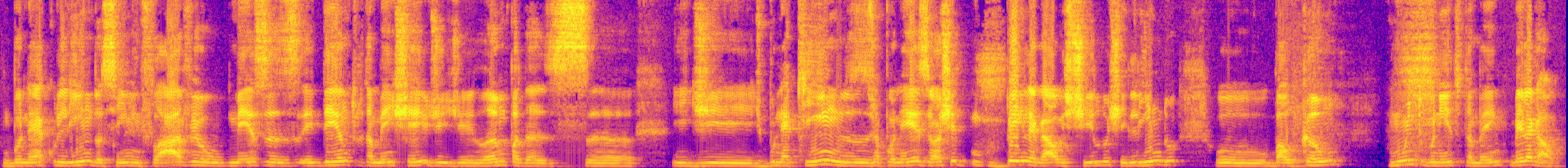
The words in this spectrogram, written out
Um boneco lindo, assim, inflável, mesas e dentro também cheio de, de lâmpadas. Uh, e de, de, bonequinhos japoneses. Eu achei bem legal o estilo, achei lindo o balcão, muito bonito também, bem legal.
